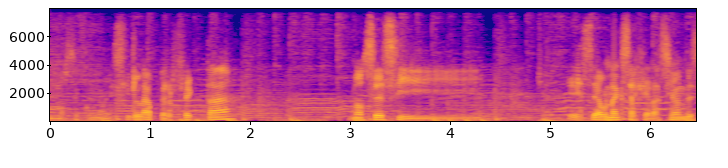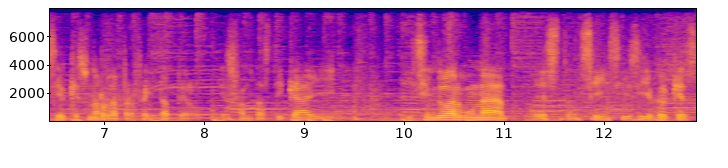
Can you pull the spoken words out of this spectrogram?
no, sé cómo decirla perfecta. No sé si sea una exageración decir que es una rola perfecta, pero es fantástica y, sin duda alguna, esto, sí, sí, sí, yo creo que es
